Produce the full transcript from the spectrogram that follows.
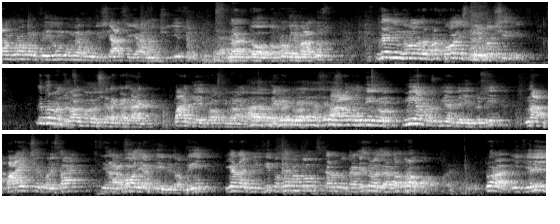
κάποιες περιπτώσεις ανθρώπων φίλων που με έχουν πλησιάσει για να μου εξηγήσουν να, το, το πρόβλημά τους, δεν είναι όλα τα πράγματα, όλες οι περιπτώσεις ίδιες. Δεν μπορούμε να τους βάλουμε όλους σε ένα καζάκι. Πάρτε πρόστιμα. Άρα προτείνετε ένας ένας Άρα ένας προτείνω μία προς μία περίπτωση να πάει ξεχωριστά στην αρμόδια αυτή η επιτροπή για να επιληθεί το θέμα του κατά τον καλύτερο δυνατό τρόπο. Τώρα, οι κυρίοι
